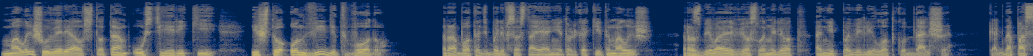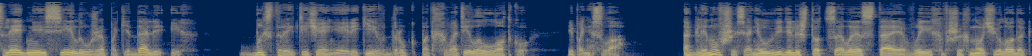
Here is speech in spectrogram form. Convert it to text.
Малыш уверял, что там устье реки, и что он видит воду. Работать были в состоянии только кит и малыш разбивая веслами лед, они повели лодку дальше. Когда последние силы уже покидали их, быстрое течение реки вдруг подхватило лодку и понесло. Оглянувшись, они увидели, что целая стая выехавших ночью лодок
